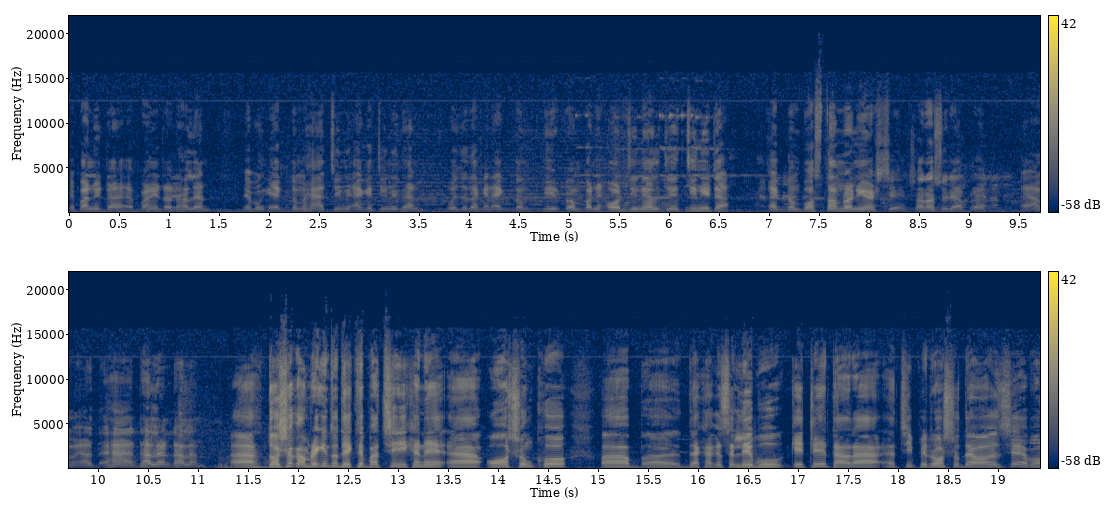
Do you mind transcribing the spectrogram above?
এই পানিটা পানিটা ঢালেন এবং একদম হ্যাঁ চিনি আগে চিনি দেন। ওই যে দেখেন একদম তীর কোম্পানি অরিজিনাল যে চিনিটা একদম বস্তা আমরা নিয়ে আসছি। সরাসরি আপনার হ্যাঁ দর্শক, আমরা কিন্তু দেখতে পাচ্ছি এখানে অসংখ্য দেখা গেছে লেবু কেটে তারা চিপে রস দেওয়া হয়েছে এবং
